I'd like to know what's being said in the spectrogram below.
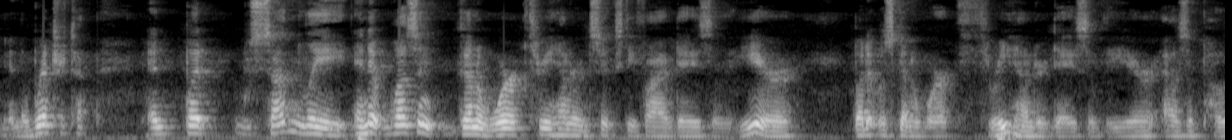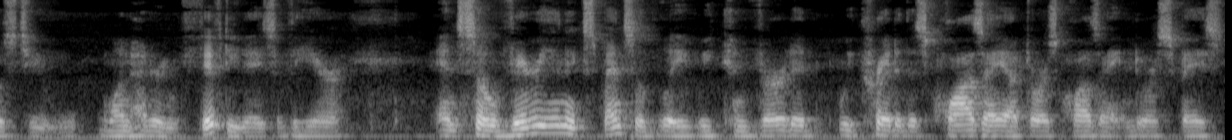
in the wintertime. And but suddenly, and it wasn't going to work 365 days of the year but it was going to work 300 days of the year as opposed to 150 days of the year. And so, very inexpensively, we converted, we created this quasi outdoors, quasi indoor space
